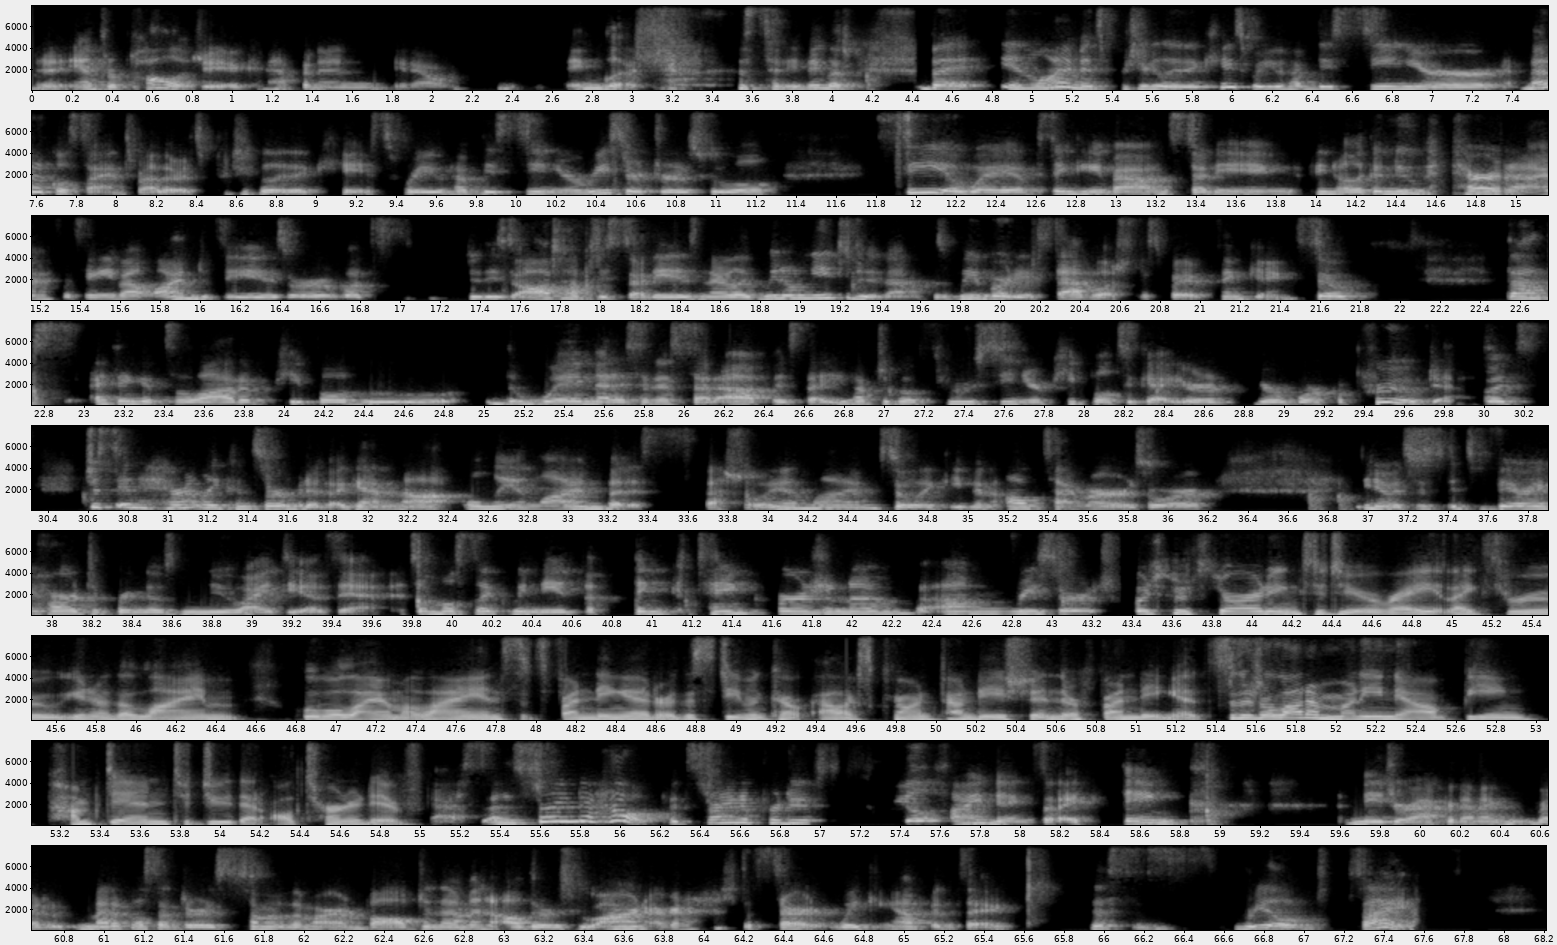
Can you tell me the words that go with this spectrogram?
in anthropology it can happen in you know english study of english. But in lyme it's particularly the case where you have these senior medical science rather it's particularly the case where you have these senior researchers who will see a way of thinking about and studying, you know, like a new paradigm for thinking about Lyme disease, or let's do these autopsy studies. And they're like, we don't need to do them because we've already established this way of thinking. So that's, I think it's a lot of people who the way medicine is set up is that you have to go through senior people to get your your work approved. So it's just inherently conservative. Again, not only in Lyme, but especially in Lyme. So like even Alzheimer's or you know, it's just, it's very hard to bring those new ideas in. It's almost like we need the think tank version of um, research. Which we're starting to do, right? Like through, you know, the Lyme, Global Lyme Alliance that's funding it, or the Steven Co- Alex Cohen Foundation, they're funding it. So there's a lot of money now being pumped in to do that alternative. Yes. And it's starting to help. It's starting to produce real findings that I think major academic medical centers, some of them are involved in them, and others who aren't are going to have to start waking up and saying, this is real science.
